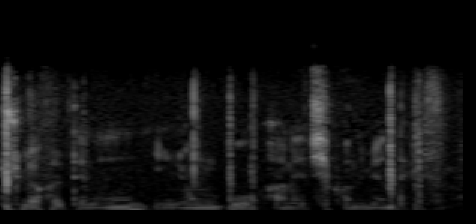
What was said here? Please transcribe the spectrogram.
출력할 때는 인용부 안에 집어넣으면 되겠습니다.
